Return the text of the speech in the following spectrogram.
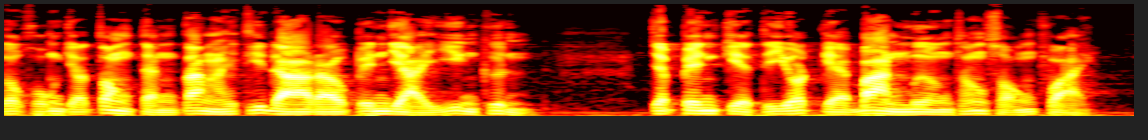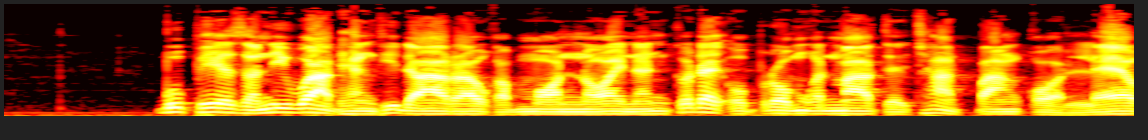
ก็คงจะต้องแต่งตั้งให้ธิดาเราเป็นใหญ่ยิ่งขึ้น จะเป็นเกียรติยศแก่บ้านเมืองทั้งสองฝ่าย บุเพสันนิวาสแห่งธิดาเรากับมอนน้อยนั้น ก็ได้อบรมกันมาแต่ชาติปางก่อนแล้ว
